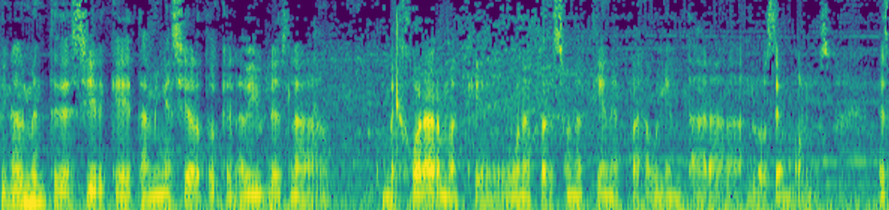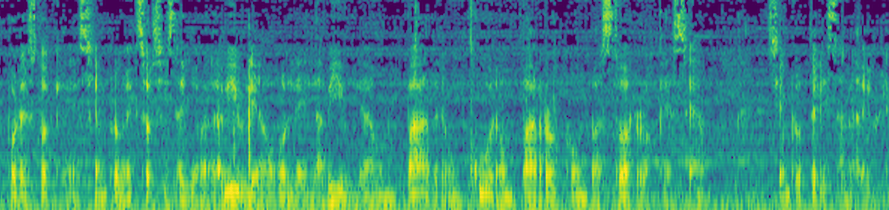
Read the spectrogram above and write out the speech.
Finalmente decir que también es cierto que la Biblia es la mejor arma que una persona tiene para ahuyentar a los demonios. Es por esto que siempre un exorcista lleva la Biblia o lee la Biblia, un padre, un cura, un párroco, un pastor, lo que sea, siempre utilizan la Biblia.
